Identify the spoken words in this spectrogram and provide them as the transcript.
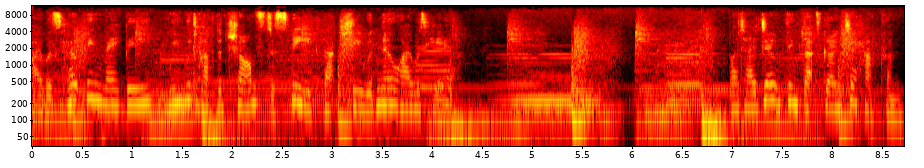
I was hoping maybe we would have the chance to speak that she would know I was here. But I don't think that's going to happen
